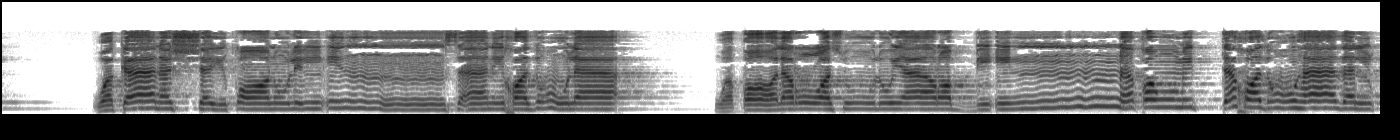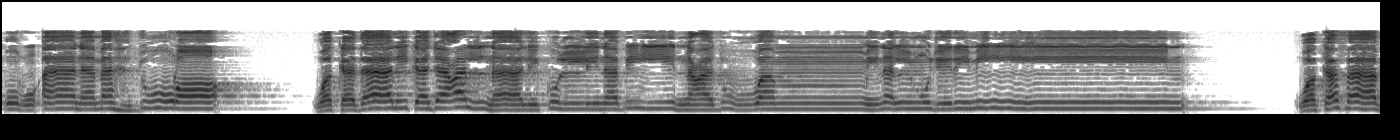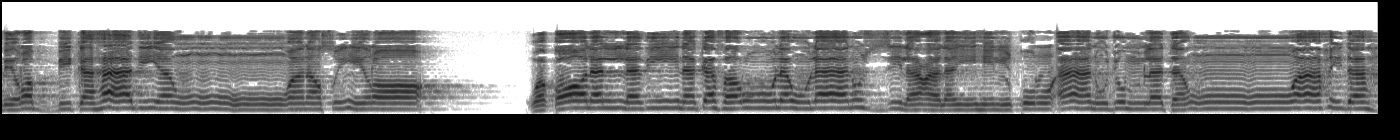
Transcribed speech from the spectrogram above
وكان الشيطان للإنسان خذولا وقال الرسول يا رب إن قوم اتخذوا هذا القرآن مهجورا وكذلك جعلنا لكل نبي عدوا من المجرمين وكفى بربك هاديا ونصيرا. وقال الذين كفروا لولا نزل عليه القرآن جملة واحدة.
